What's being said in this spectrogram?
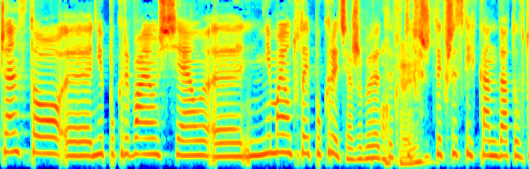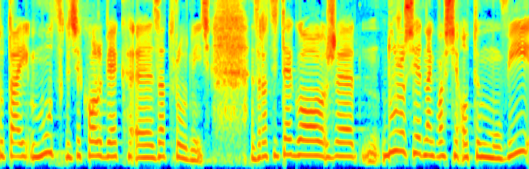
często e, nie pokrywają się, e, nie mają tutaj pokrycia, żeby okay. tych, tych, wszystkich kandydatów tutaj móc gdziekolwiek zatrudnić. Z racji tego, że dużo się jednak właśnie o tym mówi,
